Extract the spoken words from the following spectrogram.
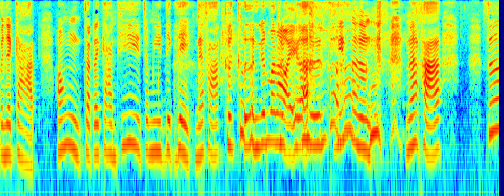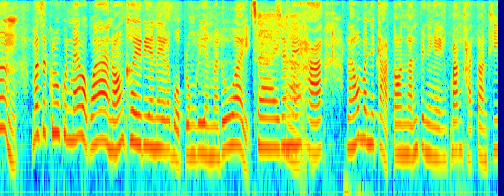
บรรยากาศห้องจัดรายการที่จะมีเด็กๆนะคะคือคลืนขึ้นมาหน่อยค่ะคืนนิดนึงนะคะซึ่งเมื่อสักครู่คุณแม่บอกว่า น้องเคยเรียนในระบบโรงเรียนมาด้วย ใช่ใช่ไหมคะ แล้วบรรยากาศตอนนั้นเป็นยังไงบ้างคะตอนที่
